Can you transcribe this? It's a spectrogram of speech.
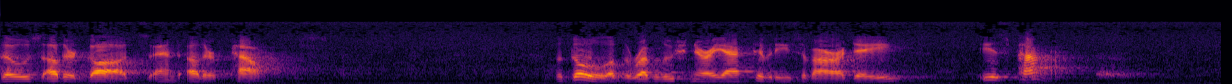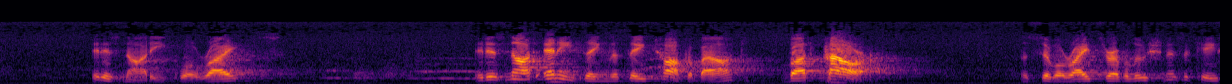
those other gods and other powers. The goal of the revolutionary activities of our day is power. It is not equal rights. It is not anything that they talk about but power. The civil rights revolution is a case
